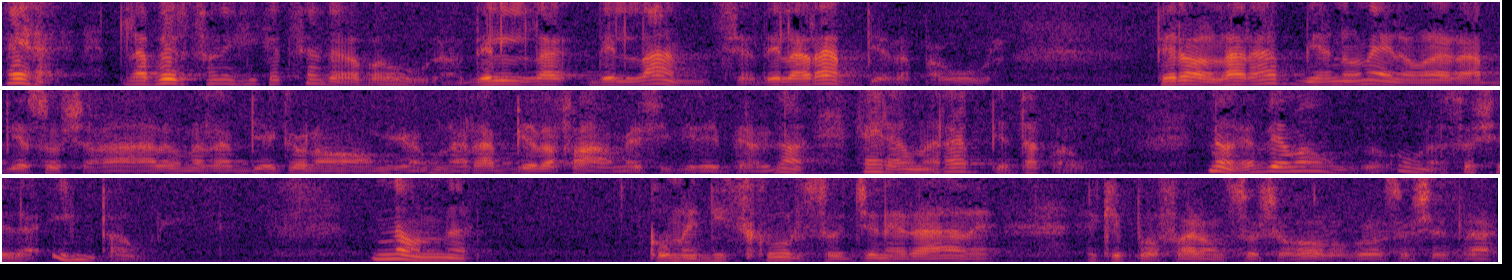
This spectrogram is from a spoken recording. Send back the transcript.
Era la personificazione della paura, della, dell'ansia, della rabbia da paura. Però la rabbia non era una rabbia sociale, una rabbia economica, una rabbia da fame si direbbe, no, era una rabbia da paura. Noi abbiamo avuto una società impaurita, non come discorso generale che può fare un sociologo, la società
